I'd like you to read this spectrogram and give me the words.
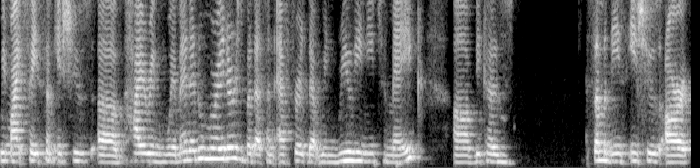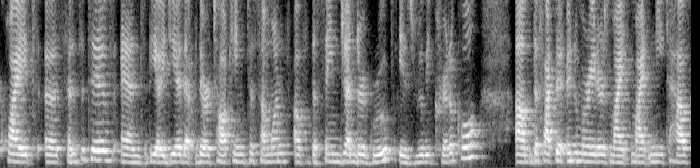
we might face some issues uh, hiring women enumerators, but that's an effort that we really need to make uh, because some of these issues are quite uh, sensitive and the idea that they're talking to someone of the same gender group is really critical um, the fact that enumerators might might need to have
